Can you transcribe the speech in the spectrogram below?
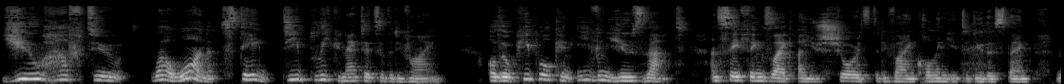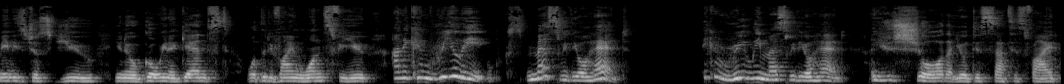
you have to, well, one, stay deeply connected to the divine. Although people can even use that and say things like, Are you sure it's the divine calling you to do this thing? Maybe it's just you, you know, going against what the divine wants for you. And it can really mess with your head. It can really mess with your head. Are you sure that you're dissatisfied?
